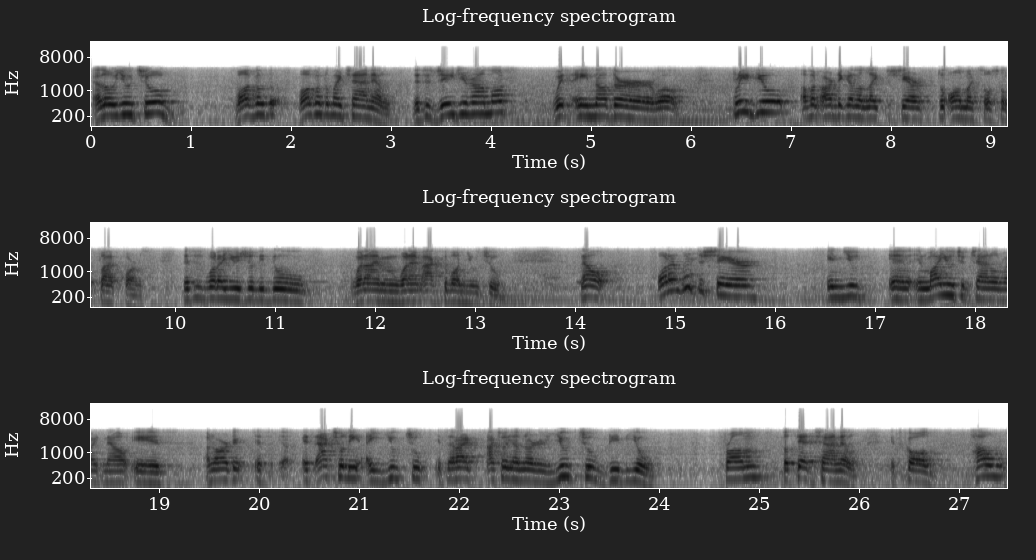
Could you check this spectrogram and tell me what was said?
Hello YouTube. Welcome to welcome to my channel. This is JG Ramos with another well preview of an article I'd like to share to all my social platforms. This is what I usually do when I'm when I'm active on YouTube. Now, what I'm going to share in you in, in my YouTube channel right now is an article. It's, it's actually a YouTube. It's actually another YouTube video from the TED channel. It's called how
